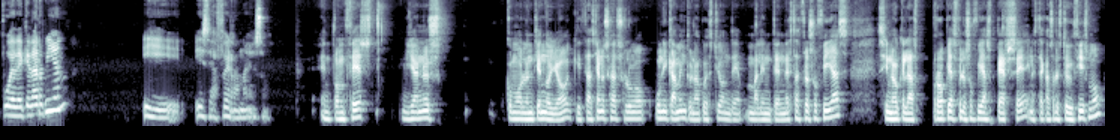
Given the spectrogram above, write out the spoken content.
puede quedar bien y, se aferran a eso. Entonces, ya no es como lo entiendo yo, quizás ya no sea solo únicamente una cuestión de malentender estas filosofías, sino que las propias filosofías per se, en este caso el estoicismo,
